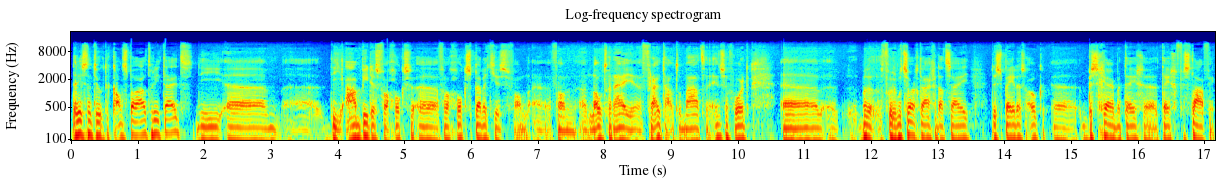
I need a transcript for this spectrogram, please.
er is natuurlijk de kansspelautoriteit, die, uh, die aanbieders van, uh, van gokspelletjes, van, uh, van loterijen, fruitautomaten enzovoort, voor moet zorg dragen dat zij de spelers ook beschermen tegen, tegen verslaving.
